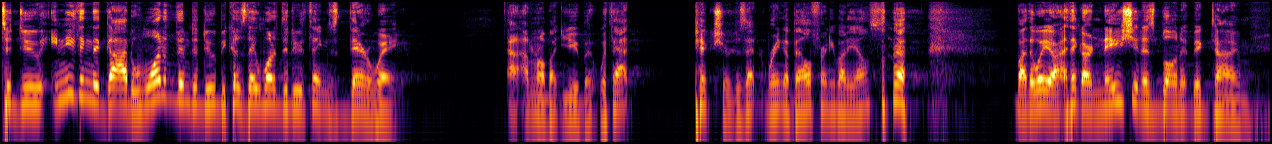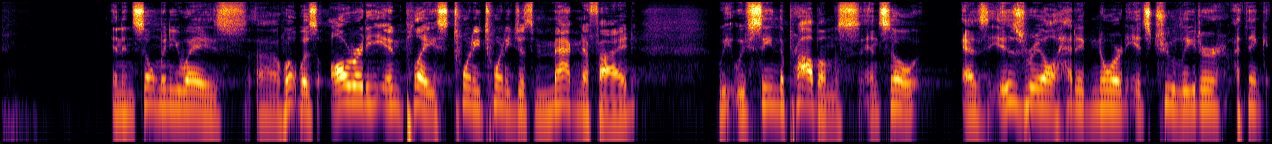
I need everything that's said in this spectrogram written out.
to do anything that God wanted them to do because they wanted to do things their way. I don't know about you, but with that picture, does that ring a bell for anybody else? By the way, I think our nation has blown it big time. And in so many ways, uh, what was already in place, 2020 just magnified. We, we've seen the problems. And so, as Israel had ignored its true leader, I think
